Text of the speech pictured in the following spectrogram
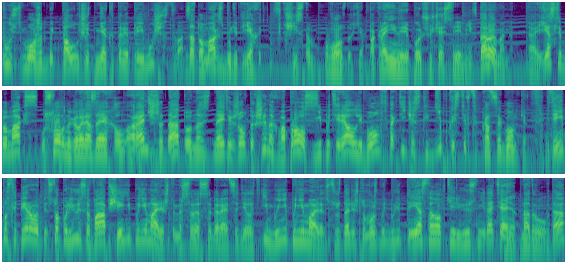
пусть, может быть, получит некоторые преимущества, зато Макс будет ехать в чистом воздухе, по крайней мере, большую часть времени. Второй момент. А Если бы Макс, условно говоря, заехал раньше, да, то на, на этих желтых шинах вопрос, не потерял ли бы он в тактической гибкости в конце гонки. Ведь они после первого пидстопа Льюиса вообще не понимали, что Мерседес собирается делать. И мы не понимали, рассуждали, что, может быть, будет три остановки, и Льюис не дотянет на двух, да?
